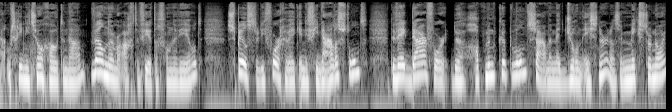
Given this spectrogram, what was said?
Nou, misschien niet zo'n grote naam. Wel nummer 48 van de wereld. Speelster die vorige week in de finale stond. De week daarvoor de Hopman Cup won. Samen met John Isner. Dat is een mixtoernooi.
